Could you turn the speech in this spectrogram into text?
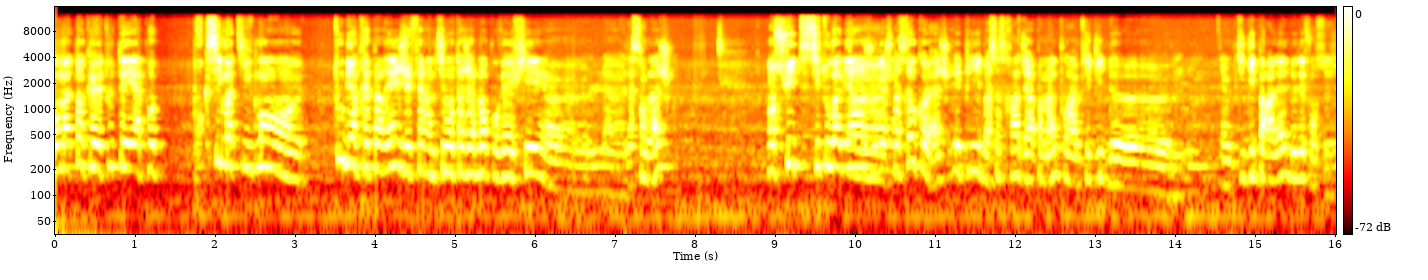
Bon, maintenant que tout est approximativement euh, tout bien préparé, je vais faire un petit montage à blanc pour vérifier euh, l'assemblage. Ensuite, si tout va bien, je, je, passerai au collage. Et puis, bah, ça sera déjà pas mal pour un petit guide, de, un petit guide parallèle de défonceuse.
